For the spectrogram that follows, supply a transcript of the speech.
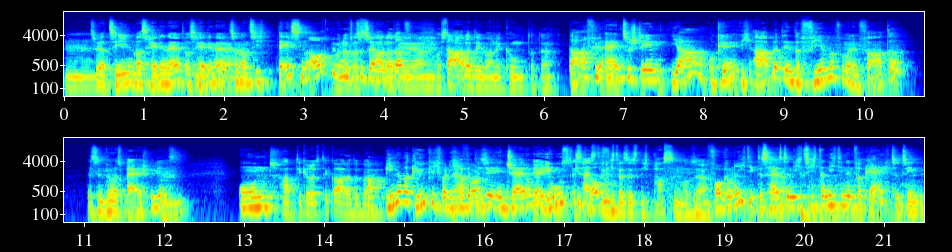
mhm. zu erzählen, was hätte ich nicht, was hätte ich nicht, ja. sondern sich dessen auch bewusst zu sein und darf, die, ja. was da, die, wenn ich kommt, oder? dafür einzustehen, ja, okay, ich arbeite in der Firma von meinem Vater, das ist nur als Beispiel jetzt, mhm. und habe die größte Garde dabei. Hab, bin aber glücklich, weil ich habe diese Entscheidung ja, bewusst eben. Das getroffen. heißt ja nicht, dass es nicht passen muss. Ja. Vollkommen richtig. Das heißt ja, nicht, sich da nicht in den Vergleich zu ziehen.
